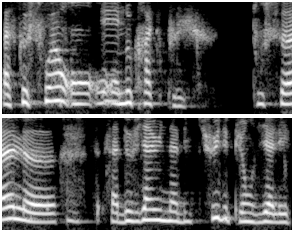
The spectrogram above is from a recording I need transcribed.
Parce que soit on, on, ne craque plus tout seul, ça devient une habitude et puis on se dit allez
